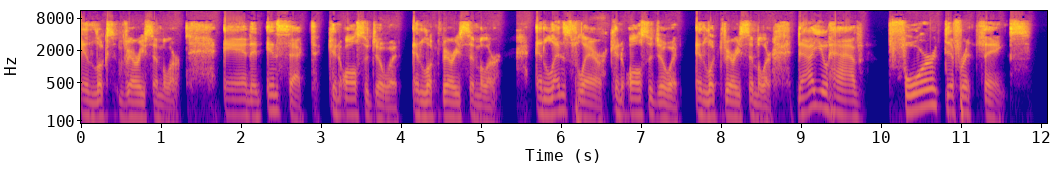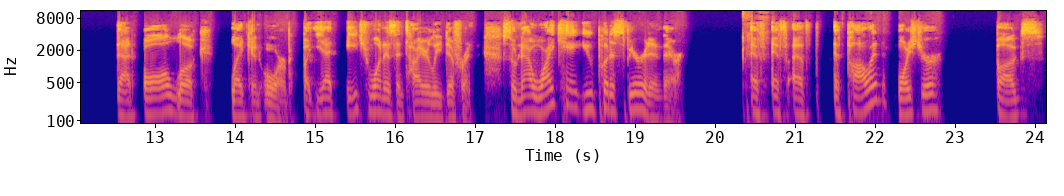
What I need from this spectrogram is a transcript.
It looks very similar. And an insect can also do it and look very similar. And lens flare can also do it and look very similar. Now you have four different things that all look like an orb, but yet each one is entirely different. So now why can't you put a spirit in there? If if if, if pollen, moisture, bugs,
